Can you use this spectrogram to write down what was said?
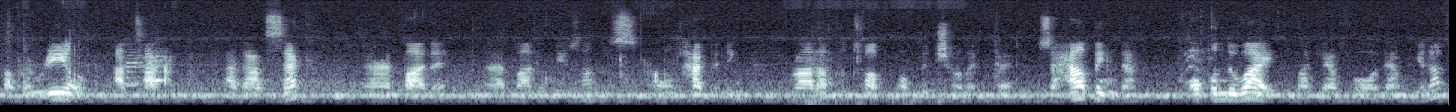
but the real attack at Anzac uh, by the uh, by the New Zealanders all happening right at the top of the Chunuk Bair. So helping them open the way like that for them, you know.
